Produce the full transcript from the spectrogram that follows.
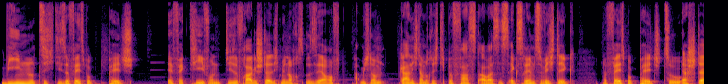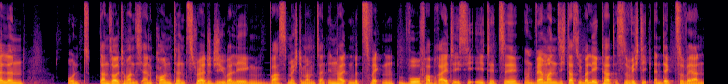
wie nutze ich diese Facebook-Page effektiv? Und diese Frage stelle ich mir noch sehr oft. Habe mich noch gar nicht damit richtig befasst, aber es ist extrem wichtig, eine Facebook-Page zu erstellen und dann sollte man sich eine Content Strategy überlegen. Was möchte man mit seinen Inhalten bezwecken? Wo verbreite ich sie etc. Und wenn man sich das überlegt hat, ist es wichtig, entdeckt zu werden.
